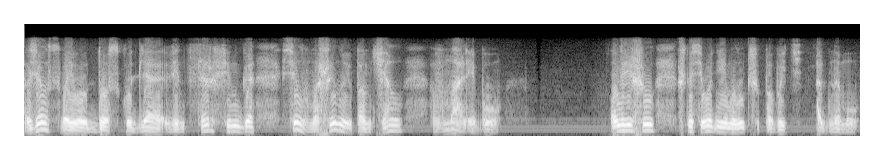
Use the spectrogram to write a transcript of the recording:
взял свою доску для виндсерфинга, сел в машину и помчал в Малибу. Он решил, что сегодня ему лучше побыть одному.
